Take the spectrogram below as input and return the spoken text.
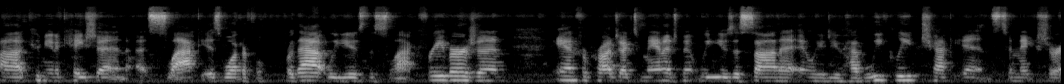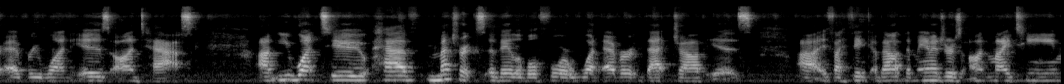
uh, communication. Uh, Slack is wonderful for that. We use the Slack free version. And for project management, we use Asana and we do have weekly check ins to make sure everyone is on task. Um, you want to have metrics available for whatever that job is. Uh, if I think about the managers on my team,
